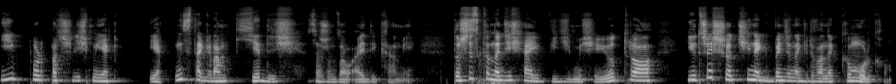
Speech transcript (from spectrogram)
i popatrzyliśmy jak jak Instagram kiedyś zarządzał ID-kami. To wszystko na dzisiaj. Widzimy się jutro. Jutrzejszy odcinek będzie nagrywany komórką.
